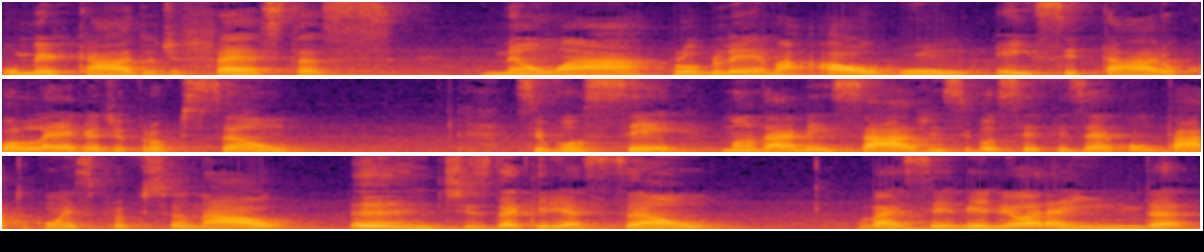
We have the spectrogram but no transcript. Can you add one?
o mercado de festas. Não há problema algum em citar o colega de profissão. Se você mandar mensagem, se você fizer contato com esse profissional antes da criação, vai ser melhor ainda.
